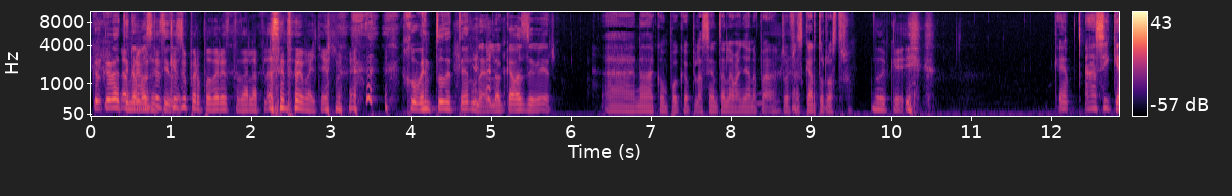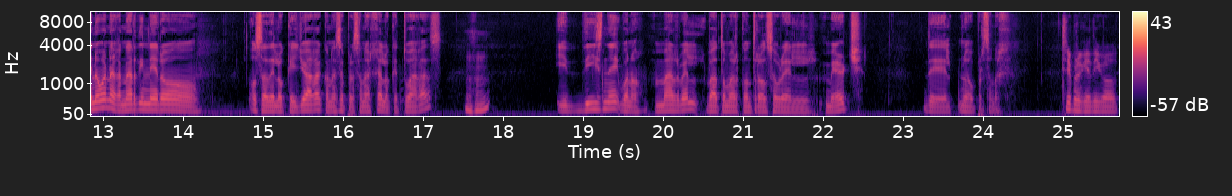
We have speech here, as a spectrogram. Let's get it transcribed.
Creo que la tenido más pregunta es sentido. qué superpoderes te da la placenta de ballena. Juventud eterna, lo acabas de ver. Ah, nada con un poco de placenta en la mañana para refrescar tu rostro. ok. ¿Qué? Ah, sí, que no van a ganar dinero, o sea, de lo que yo haga con ese personaje a lo que tú hagas. Y Disney, bueno, Marvel va a tomar control sobre el merch del nuevo personaje. Sí, porque digo,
